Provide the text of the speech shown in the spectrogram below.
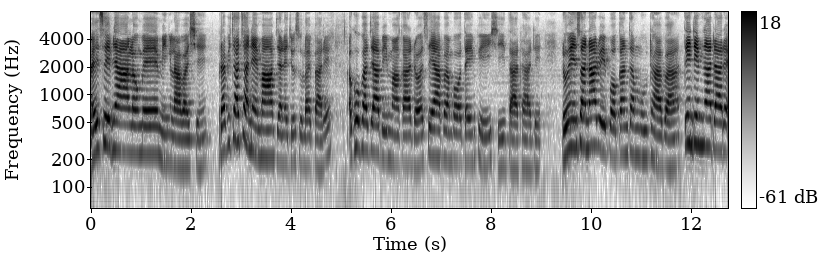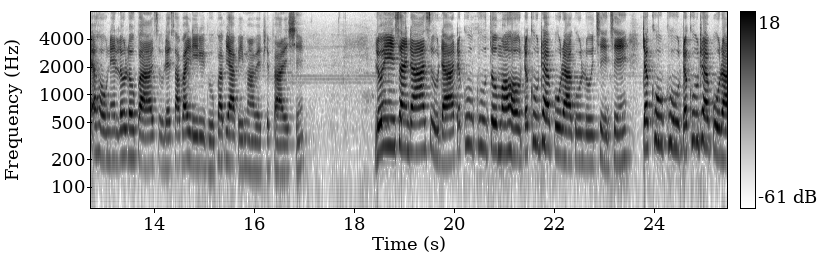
မိတ်ဆွေများအားလုံးပဲမင်္ဂလာပါရှင်ဗရပိချ channel မှာပြန်လည်ကြိုဆိုလိုက်ပါတယ်အခုဖတ်ပြပေးမှာကတော့ဆရာပန်ပေါ်သိမ့်ဖေရှိသားထားတဲ့လူဝင်ဆန္ဒတွေပေါ်ကန့်သတ်မှုထားပါတင်တင်များထားတဲ့အဟုန်နဲ့လှုပ်လှုပ်ပါဆိုတဲ့စာပိုက်လေးတွေကိုဖတ်ပြပေးမှာပဲဖြစ်ပါတယ်ရှင် လူရင်စန္ဒာဆိုတာတခုခုသို့မဟုတ်တခုထပ်ပိုတာကိုလိုချင်ချင်းတခုခုတခုထပ်ပိုတာ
